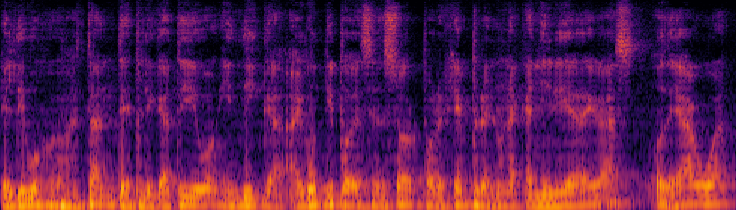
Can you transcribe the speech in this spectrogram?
el dibujo es bastante explicativo, indica algún tipo de sensor, por ejemplo, en una cañería de gas o de agua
